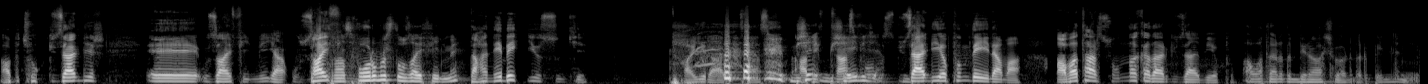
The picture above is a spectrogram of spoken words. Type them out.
Abi çok güzel bir eee, uzay filmi. Ya uzay filmi. Transformers da uzay filmi. Daha ne bekliyorsun ki? Hayır abi. Trans- Bir şey- abi, bir şey Transformers diyeceğim. Güzel bir yapım değil ama. Avatar sonuna kadar güzel bir yapım. Avatar'da bir ağaç vardır bildin mi?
